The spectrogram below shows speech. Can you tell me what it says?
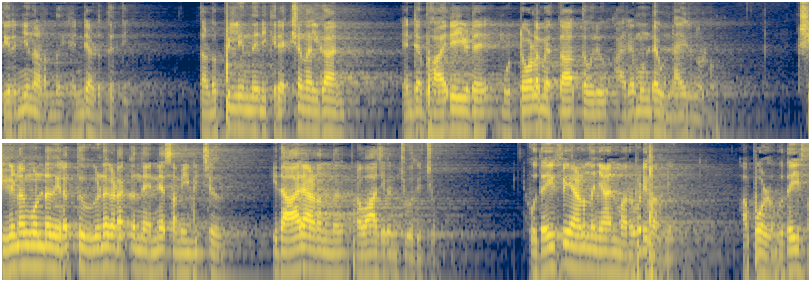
തിരിഞ്ഞു നടന്ന് എന്റെ അടുത്തെത്തി. തണുപ്പിൽ നിന്ന് എനിക്ക് രക്ഷ നൽകാൻ എന്റെ ഭാര്യയുടെ മുട്ടോളം എത്താത്ത ഒരു അരമുണ്ട ഉണ്ടായിരുന്നുള്ളൂ. ക്ഷീണം കൊണ്ട് നിലത്ത് വീണ് കിടക്കുന്ന എന്നെ സമീപിച്ച് ഇതാരാണെന്ന് പ്രവാചകൻ ചോദിച്ചു. ഹുദൈഫയാണെന്ന് ഞാൻ മറുപടി പറഞ്ഞു. അപ്പോൾ ഹുദൈഫ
